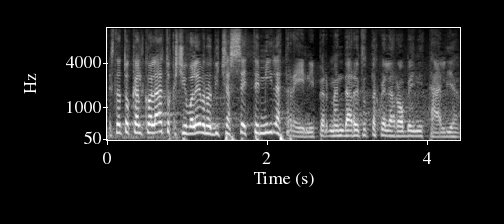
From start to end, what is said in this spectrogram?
È stato calcolato che ci volevano 17.000 treni per mandare tutta quella roba in Italia.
